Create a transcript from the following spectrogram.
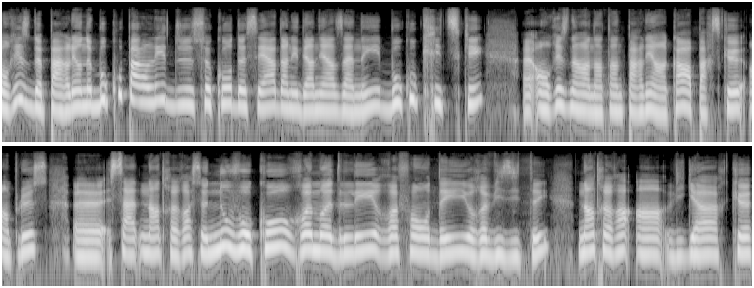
on risque de parler. On a beaucoup parlé du secours de CA dans les dernières années, beaucoup critiqué. On risque d'en entendre parler encore parce que, en plus, euh, ça n'entrera, ce nouveau cours remodelé, refondé, revisité, n'entrera en vigueur que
